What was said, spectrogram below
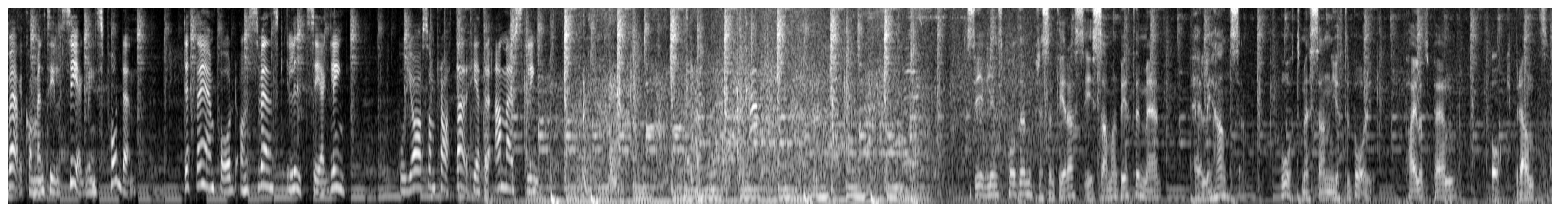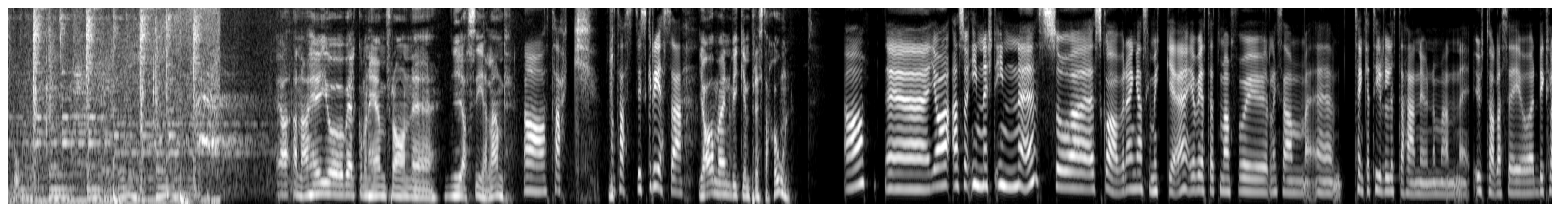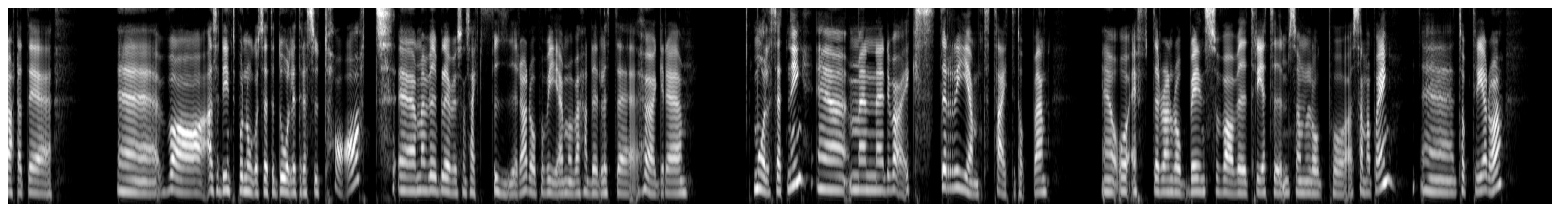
och välkommen till Seglingspodden. Detta är en podd om svensk elitsegling. Och jag som pratar heter Anna Östling. Seglingspodden presenteras i samarbete med Helly Hansen, Båtmässan Göteborg, Pilot Pen och Brant Båt. Anna, hej och välkommen hem från eh, Nya Zeeland. Ja, tack. Fantastisk resa. Ja, men vilken prestation. Ja, eh, ja, alltså innerst inne så skaver den ganska mycket. Jag vet att man får ju liksom eh, tänka till lite här nu när man uttalar sig och det är klart att det eh, var, alltså det är inte på något sätt ett dåligt resultat, eh, men vi blev ju som sagt fyra då på VM och vi hade lite högre målsättning, eh, men det var extremt tajt i toppen. Eh, och efter Run Robin så var vi tre team som låg på samma poäng, eh, topp tre då.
